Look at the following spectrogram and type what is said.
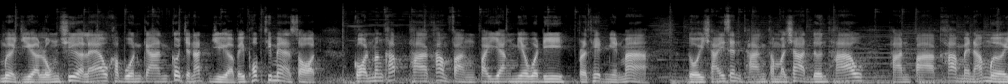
เมื่อเหยื่อหลงเชื่อแล้วขบวนการก็จะนัดเหยื่อไปพบที่แม่สอด ก่อนบังคับพาข้ามฝั่งไปยังเมียวดีประเทศเมียนมาโดยใช้เส้นทางธรรมชาติเดินเท้า ผ่านป่าข้ามแม่น้ำเมย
